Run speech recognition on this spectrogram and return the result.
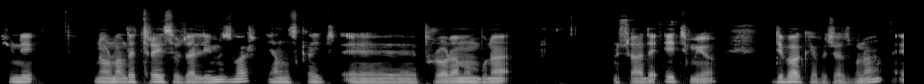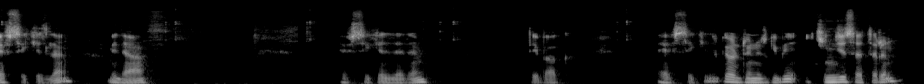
Şimdi normalde trace özelliğimiz var. Yalnız kayıt e, programın buna müsaade etmiyor. Debug yapacağız buna F8 ile. Bir daha F8 dedim. Debug F8. Gördüğünüz gibi ikinci satırın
